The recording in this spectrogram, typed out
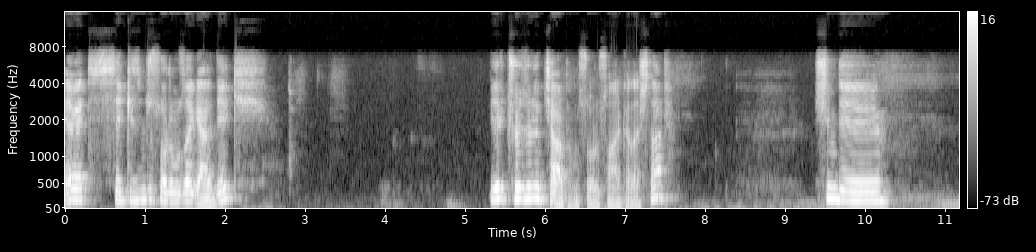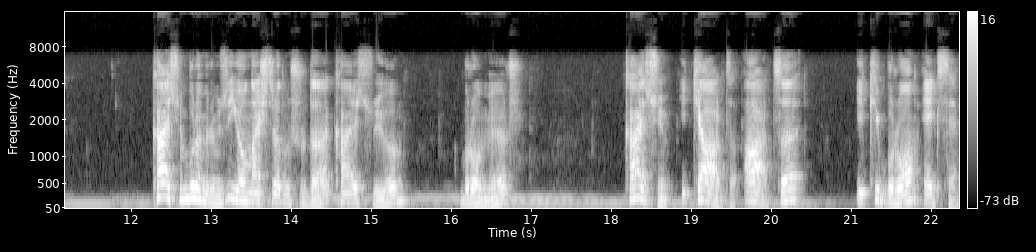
Evet 8. sorumuza geldik. Bir çözünürlük çarpımı sorusu arkadaşlar. Şimdi kalsiyum bromürümüzü iyonlaştıralım şurada. Kalsiyum bromür kalsiyum 2 artı artı 2 brom eksi.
